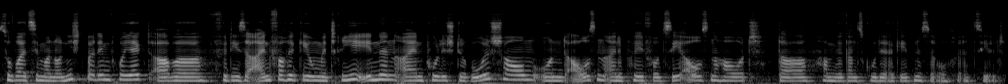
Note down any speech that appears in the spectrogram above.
Soweit sind wir noch nicht bei dem Projekt, aber für diese einfache Geometrie innen ein Polystyrolschaum und außen eine PVC-Außenhaut, da haben wir ganz gute Ergebnisse auch erzielt.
